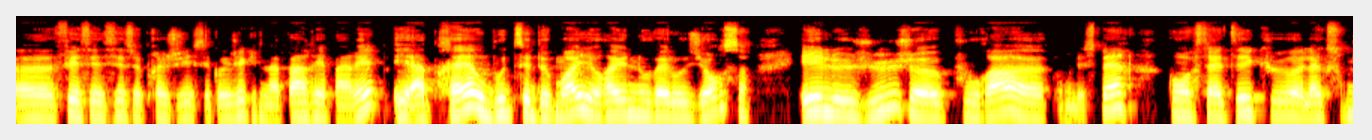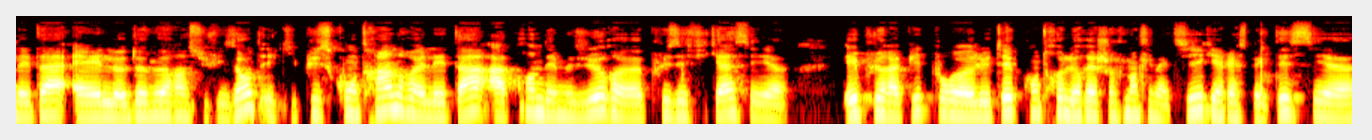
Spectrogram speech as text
euh, fait cesser ce préjudice écologique, qu'il n'a pas réparé. Et après, au bout de ces deux mois, il y aura une nouvelle audience et le juge euh, pourra, euh, on l'espère, constater que l'action de l'État, elle, demeure insuffisante et qu'il puisse contraindre l'État à prendre des mesures plus efficaces et et plus rapides pour lutter contre le réchauffement climatique et respecter ses,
